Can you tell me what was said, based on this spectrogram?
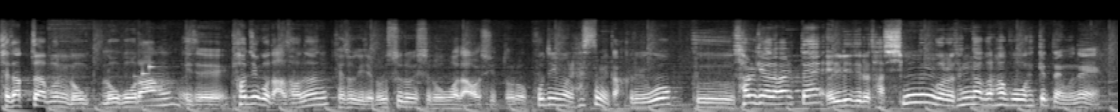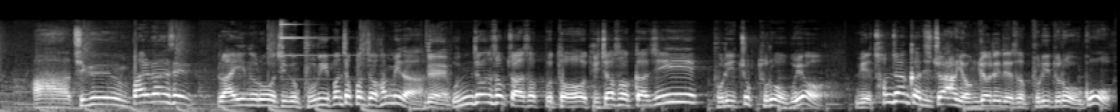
제작자분 로, 로고랑 이제 켜지고 나서는 계속 이제 롤스로이스 로고가 나올 수 있도록 코딩을 했습니다. 그리고 그 설계를 할 때 LED를 다 심는 거를 생각을 하고 했기 때문에 아 지금 빨간색 라인으로 지금 불이 번쩍번쩍합니다. 네. 운전석 좌석부터 뒷좌석까지 불이 쭉 들어오고요. 위에 천장까지 쫙 연결이 돼서 불이 들어오고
